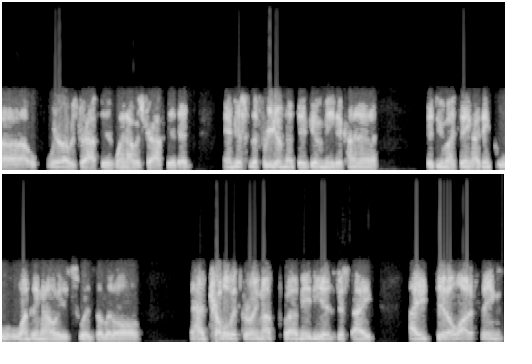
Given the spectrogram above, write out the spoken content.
uh, where I was drafted, when I was drafted, and and just the freedom that they've given me to kind of to do my thing. I think one thing I always was a little had trouble with growing up uh, maybe is just I I did a lot of things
